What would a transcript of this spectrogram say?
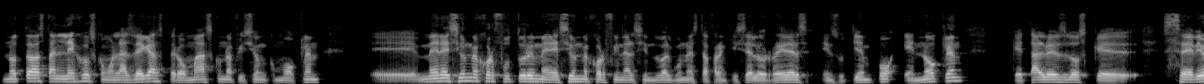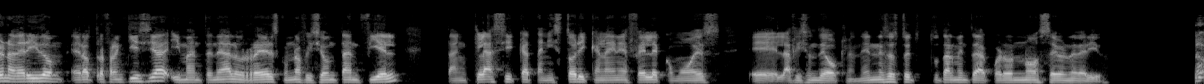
No te vas tan lejos como Las Vegas, pero más que una afición como Oakland. Eh, mereció un mejor futuro y mereció un mejor final, sin duda alguna, esta franquicia de los Raiders en su tiempo en Oakland, que tal vez los que se debieron haber ido era otra franquicia y mantener a los Raiders con una afición tan fiel tan clásica, tan histórica en la NFL como es eh, la afición de Oakland. En eso estoy totalmente de acuerdo, no se deben haber ido. No,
